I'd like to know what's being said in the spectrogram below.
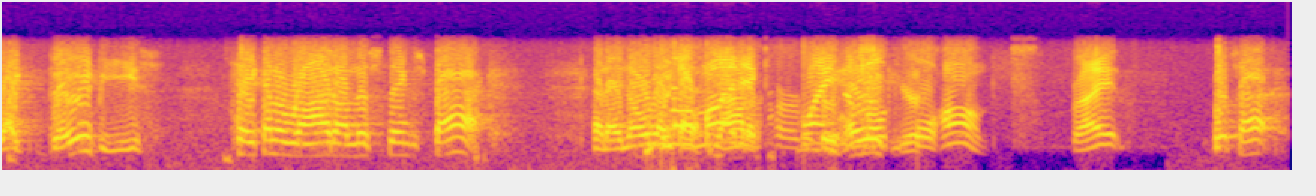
like babies taking a ride on this thing's back. And I know that that's not a turtle behavior. multiple humps, right? What's that?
